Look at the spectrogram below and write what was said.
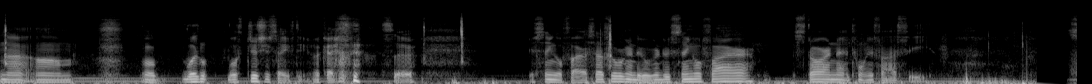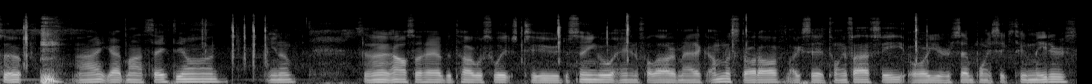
not, um, well wasn't well just your safety. Okay. So your single fire. So that's what we're gonna do. We're gonna do single fire starting at 25 feet. So all right got my safety on you know. So i also have the toggle switch to the single and full automatic. I'm to start off like i said 25 feet or your 7.62 meters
